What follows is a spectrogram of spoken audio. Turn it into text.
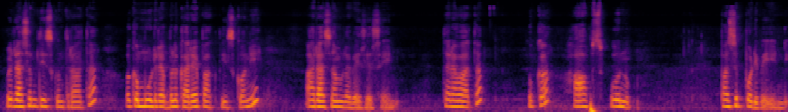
ఇప్పుడు రసం తీసుకున్న తర్వాత ఒక మూడు రెబ్బల కరివేపాకు తీసుకొని ఆ రసంలో వేసేసేయండి. తర్వాత ఒక హాఫ్ స్పూను పసుపు పొడి వేయండి.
